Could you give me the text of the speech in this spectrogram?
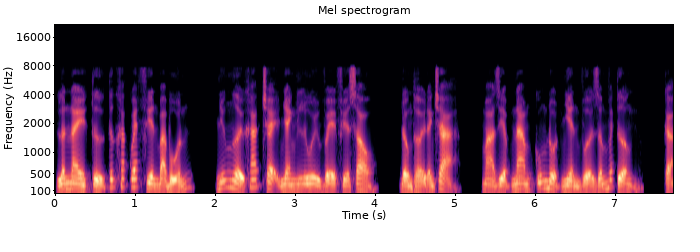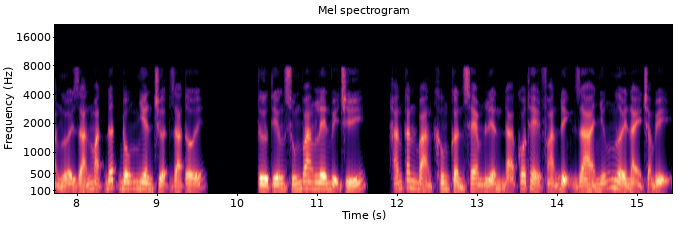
Lần này tử tức khắc quét phiên 3-4, những người khác chạy nhanh lui về phía sau, đồng thời đánh trả, mà Diệp Nam cũng đột nhiên vừa dẫm vách tường, cả người dán mặt đất bỗng nhiên trượt ra tới. Từ tiếng súng vang lên vị trí, hắn căn bản không cần xem liền đã có thể phán định ra những người này chạm vị,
